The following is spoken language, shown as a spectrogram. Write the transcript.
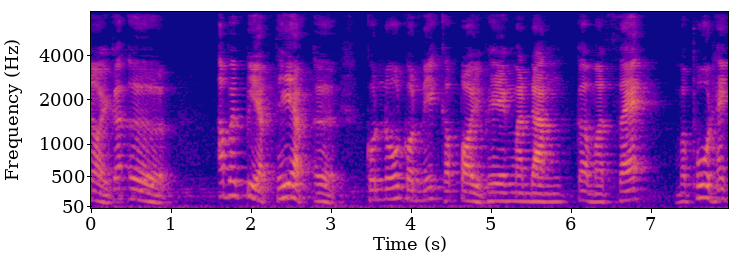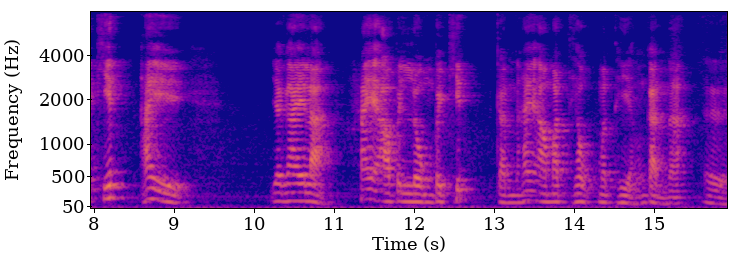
หน่อยก็ เออ เอาไปเปรียบเทียบ เออ คนโน้นคนนี้เขาปล่อยเพลงมาดัง ก็มาแซะมาพูดให้คิดให้ยังไงล่ะ ให้เอาไปลงไปคิด กันให้เอามาถกมาเถียงกันนะเออ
